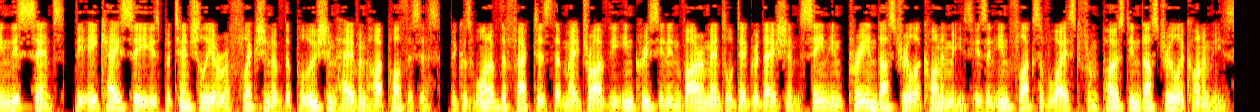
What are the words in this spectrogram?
In this sense, the EKC is potentially a reflection of the pollution haven hypothesis, because one of the factors that may drive the increase in environmental degradation seen in pre-industrial economies is an influx of waste from post-industrial economies.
